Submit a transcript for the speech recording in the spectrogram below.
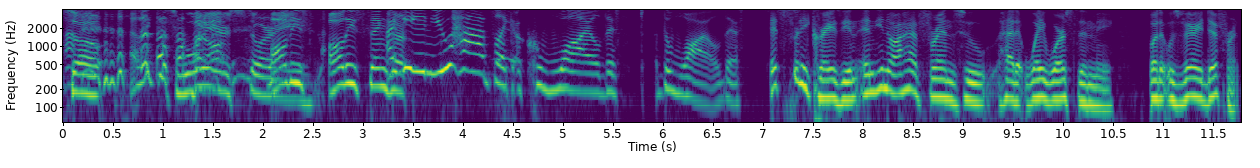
so I like this warrior all, story. all these all these things I are mean, you have like a wildest, the wildest. It's pretty crazy, and and you know I have friends who had it way worse than me, but it was very different.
